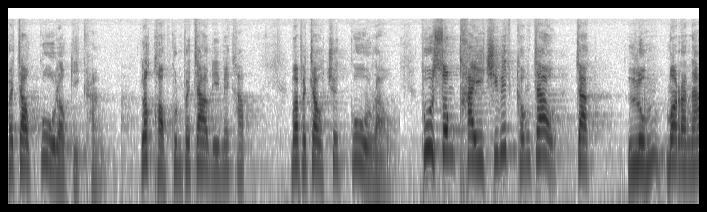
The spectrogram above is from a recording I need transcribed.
พระเจ้ากู้เรากี่ครั้งเราขอบคุณพระเจ้าดีไหมครับ ว่าพระเจ้าช่วยกู้เรา ผู้ทรงไถ่ชีวิตของเจ้าจากหลุมมรณะ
